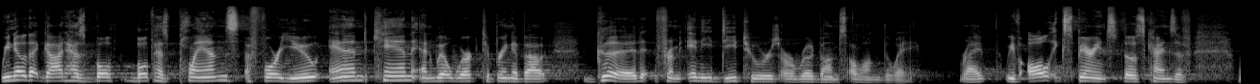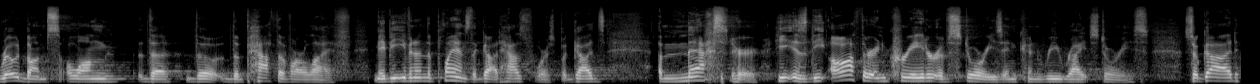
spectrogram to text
We know that God has both, both has plans for you and can and will work to bring about good from any detours or road bumps along the way, right? We've all experienced those kinds of road bumps along the, the, the path of our life, maybe even in the plans that God has for us, but God's a master. He is the author and creator of stories and can rewrite stories. So God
